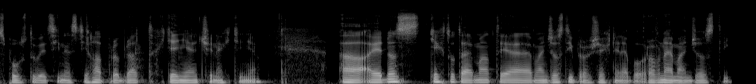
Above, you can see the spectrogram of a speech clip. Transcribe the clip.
spoustu věcí nestihla probrat chtěně či nechtěně. A, a jedno z těchto témat je manželství pro všechny nebo rovné manželství.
